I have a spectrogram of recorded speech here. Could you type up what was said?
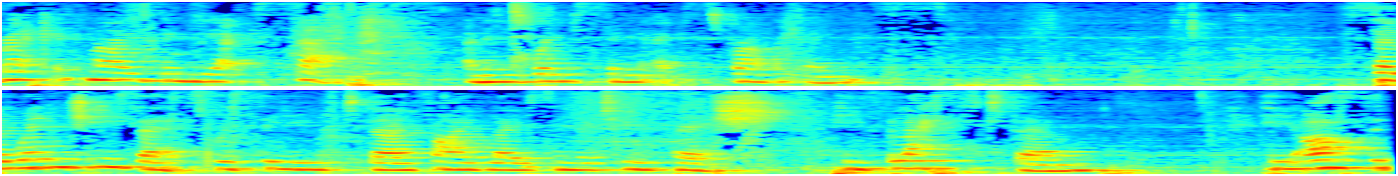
Recognizing the excess and embracing extravagance. So when Jesus received the five loaves and the two fish, he blessed them. He asked, the,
